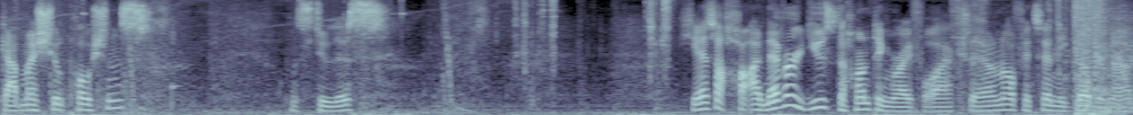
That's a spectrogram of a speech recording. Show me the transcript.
Got my shield potions. Let's do this. He has a. I've never used the hunting rifle, actually. I don't know if it's any good or not.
